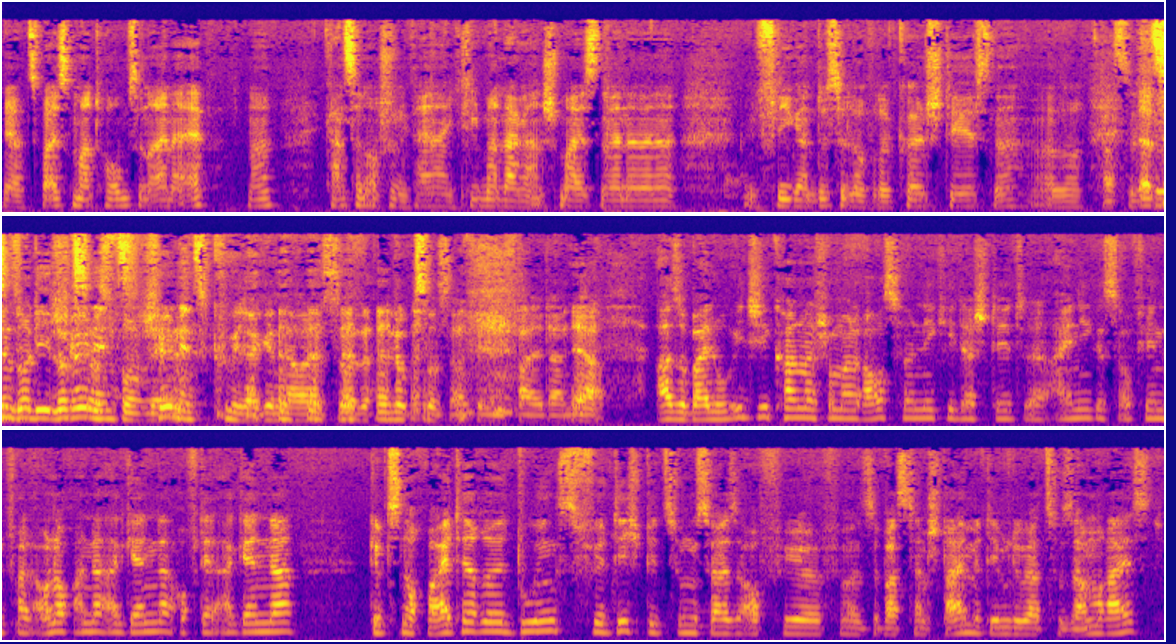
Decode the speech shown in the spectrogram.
ja, zwei Smart Homes in einer App. Ne? Kannst dann auch schon eine Klimaanlage anschmeißen, wenn du, wenn du im Flieger in Düsseldorf oder Köln stehst. Ne? Also Das, das sind so die schön Luxusprobleme. schön ins Kühler, genau. Das ist so ein Luxus auf jeden Fall dann. Ja. Also bei Luigi kann man schon mal raushören, Niki, da steht äh, einiges auf jeden Fall auch noch an der Agenda, auf der Agenda. Gibt es noch weitere Doings für dich, beziehungsweise auch für, für Sebastian Stein, mit dem du ja zusammenreist?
